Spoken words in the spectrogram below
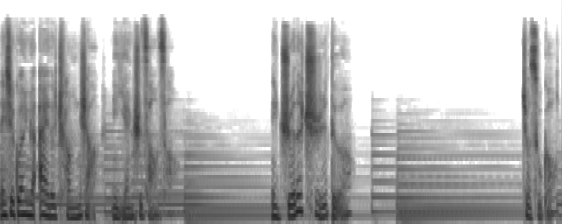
那些关于爱的成长，你言之凿凿。你觉得值得，就足够了。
